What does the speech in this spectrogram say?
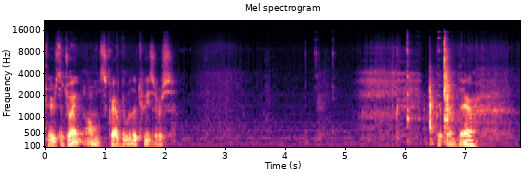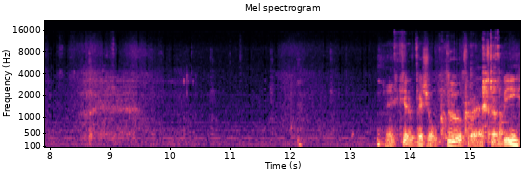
there's the joint. Almost grabbed it with the tweezers. Put that there. Get a visual clue of where that's going to be.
